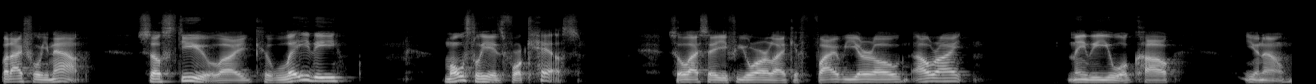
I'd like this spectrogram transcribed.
but actually not. So still, like lady, mostly is for kids. So let's say if you are like a five year old, all right, maybe you will call you know,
